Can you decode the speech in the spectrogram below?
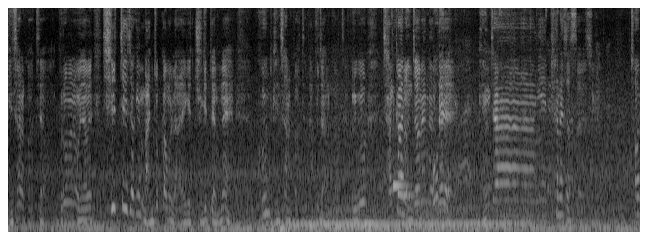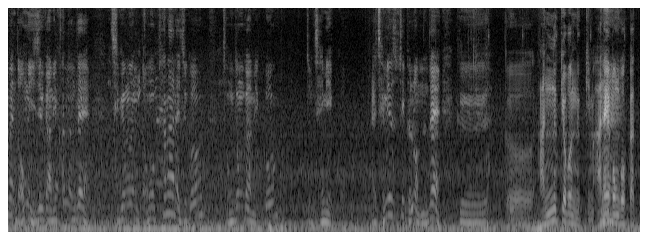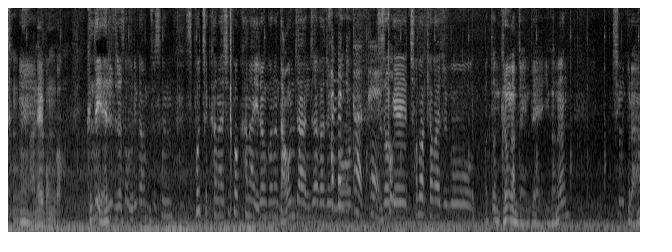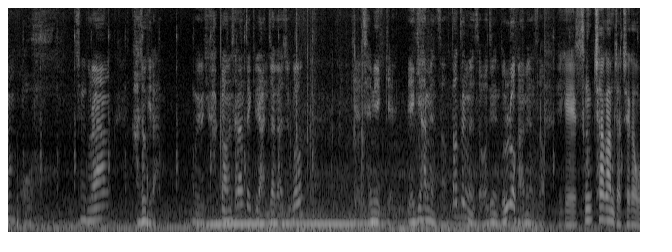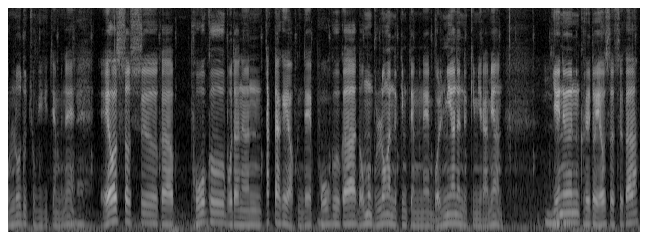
괜찮을 것 같아요 그러면은 왜냐면 실제적인 만족감을 나에게 주기 때문에 그건 괜찮을 것 같아요 나쁘지 않을 것 같아요 그리고 잠깐 운전했는데 500m 앞 굉장히 편해졌어요 지금 처음엔 너무 이질감이 컸는데 지금은 너무 편안해지고 정동감 있고 좀 재미있고 아니, 재미는 솔직히 별로 없는데 그 그 안 느껴본 느낌, 안 네. 해본 것 같은 거, 네. 안 해본 거. 근데 예를 들어서 우리가 무슨 스포츠카나 슈퍼카나 이런 거는 나 혼자 앉아가지고 300m 앞에 구석에 처박혀가지고 어떤 그런 감정인데 이거는 친구랑 오, 친구랑 가족이랑 뭐 이렇게 가까운 사람들끼리 앉아가지고 이렇게 재미있게 얘기하면서 떠들면서 어디 놀러 가면서 이게 승차감 자체가 온로드 쪽이기 때문에 네. 에어서스가 보그보다는 딱딱해요. 근데 보그가 너무 물렁한 느낌 때문에 멀미하는 느낌이라면 음, 얘는 그래도 에어서스가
